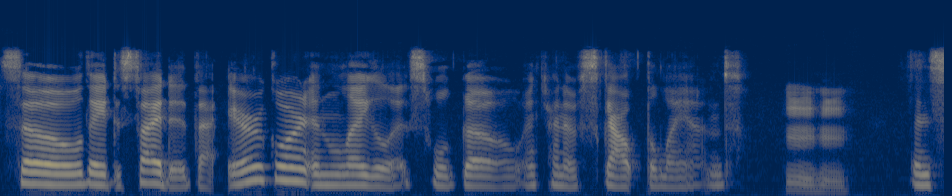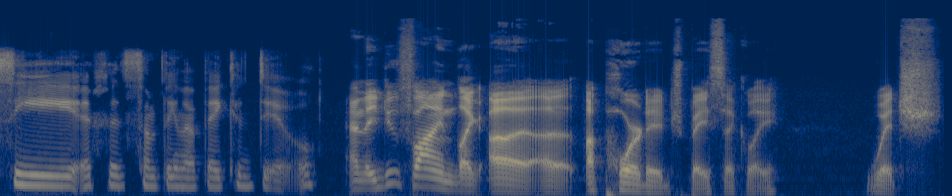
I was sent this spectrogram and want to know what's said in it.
So they decided that Aragorn and Legolas will go and kind of scout the land hmm and see if it's something that they could do. And they do find like a, a a portage basically, which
